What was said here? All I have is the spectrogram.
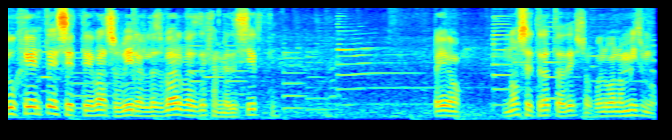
tu gente se te va a subir a las barbas, déjame decirte. Pero no se trata de eso, vuelvo a lo mismo.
